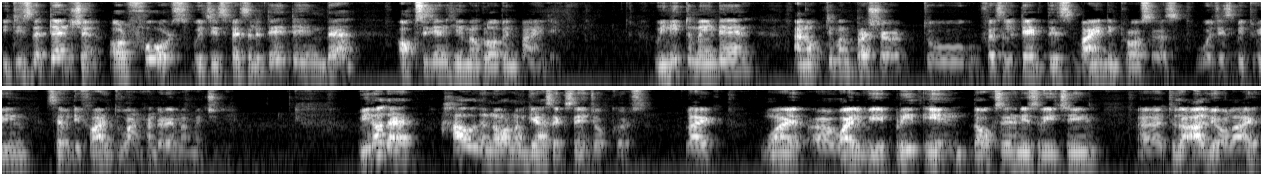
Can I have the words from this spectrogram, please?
It is the tension or force which is facilitating the oxygen hemoglobin binding. We need to maintain an optimum pressure to facilitate this binding process which is between 75 to 100 mmHg. We know that how the normal gas exchange occurs like while, uh, while we breathe in the oxygen is reaching uh, to the alveoli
